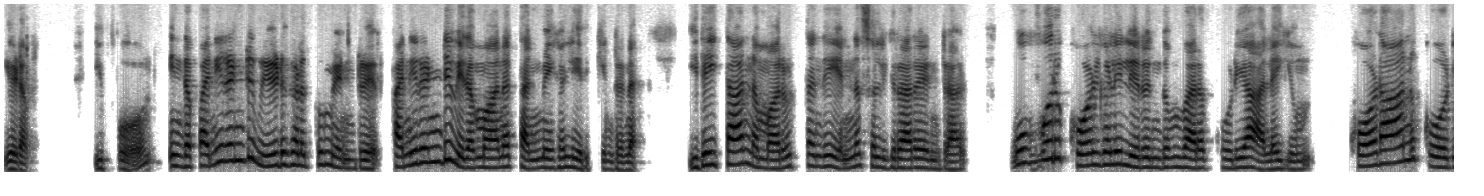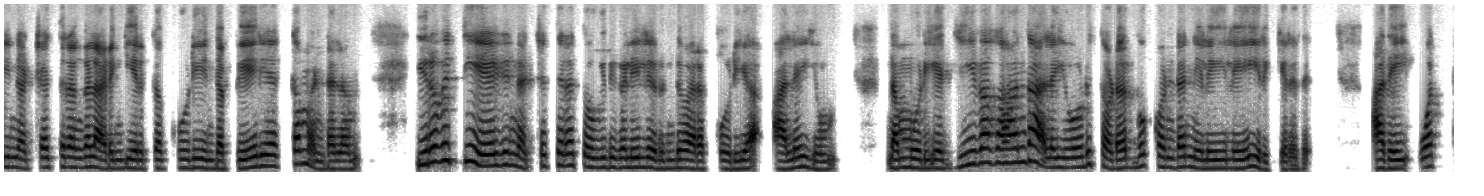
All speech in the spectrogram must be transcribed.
இடம். இப்போ இந்த பனிரெண்டு வீடுகளுக்கும் என்று பனிரெண்டு விதமான தன்மைகள் இருக்கின்றன. இதைத்தான் நம் அருட்தந்தை என்ன சொல்கிறாரு என்றால் ஒவ்வொரு கோள்களில் இருந்தும் வரக்கூடிய அலையும் கோடானு கோடி நட்சத்திரங்கள் அடங்கி இருக்கக்கூடிய இந்த பேரியக்க மண்டலம் இருபத்தி ஏழு நட்சத்திர தொகுதிகளில் இருந்து வரக்கூடிய அலையும் நம்முடைய ஜீவகாந்த அலையோடு தொடர்பு கொண்ட நிலையிலே இருக்கிறது. அதை ஒத்த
